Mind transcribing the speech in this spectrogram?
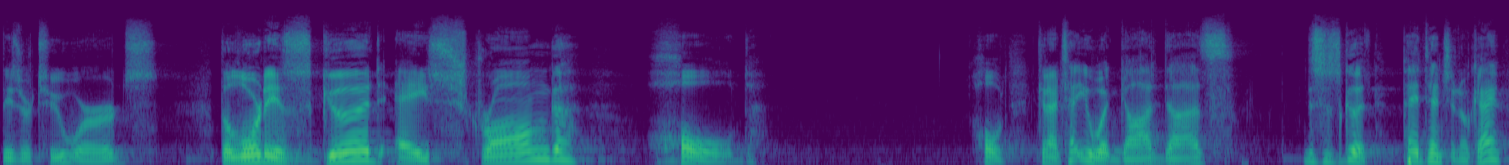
these are two words the Lord is good, a strong hold. Hold. Can I tell you what God does? This is good. Pay attention, okay? Can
